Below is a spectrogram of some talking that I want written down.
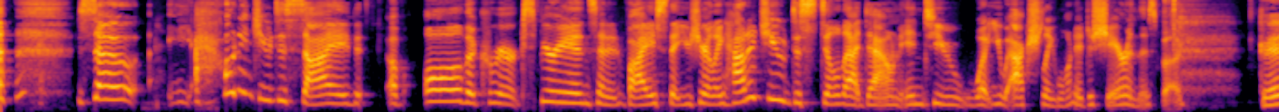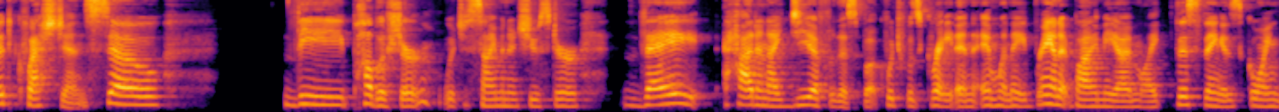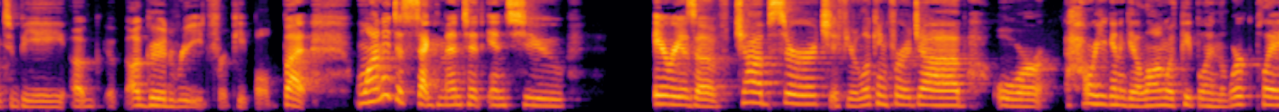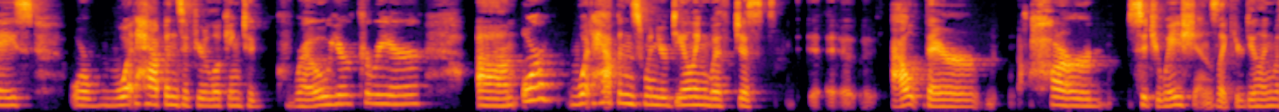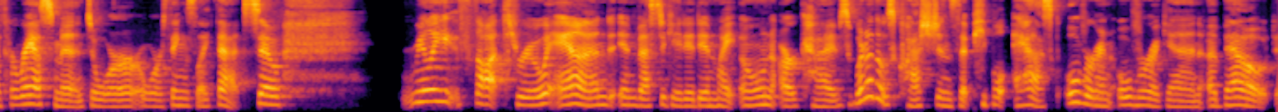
so, how did you decide of all the career experience and advice that you share? Like, how did you distill that down into what you actually wanted to share in this book? Good question. So, the publisher, which is Simon and Schuster, they had an idea for this book, which was great. And, and when they ran it by me, I'm like, this thing is going to be a, a good read for people, but wanted to segment it into areas of job search. If you're looking for a job or how are you going to get along with people in the workplace or what happens if you're looking to grow your career? Um, or what happens when you're dealing with just uh, out there hard situations like you're dealing with harassment or or things like that. So really thought through and investigated in my own archives what are those questions that people ask over and over again about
